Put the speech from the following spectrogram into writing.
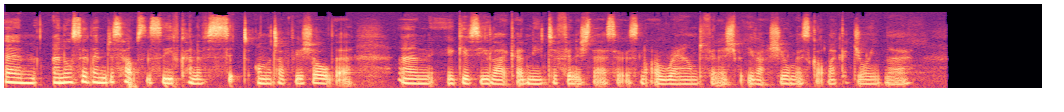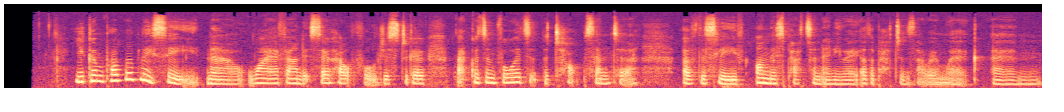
um, and also then it just helps the sleeve kind of sit on the top of your shoulder and it gives you like a neater finish there so it's not a round finish but you've actually almost got like a joint there. You can probably see now why I found it so helpful just to go backwards and forwards at the top centre of the sleeve on this pattern anyway. Other patterns that won't work um,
